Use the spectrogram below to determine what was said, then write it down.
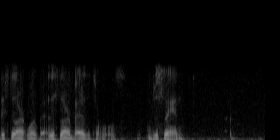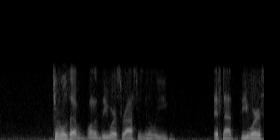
They still aren't weren't bad. They still aren't bad as the Timberwolves. I'm just saying. Timberwolves have one of the worst rosters in the league, if not the worst,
